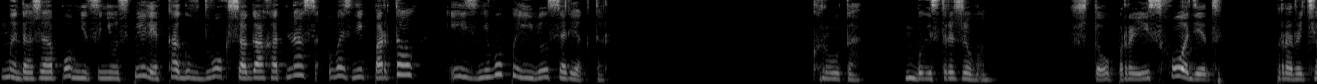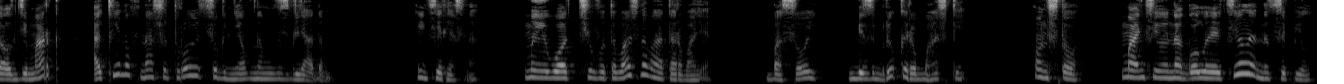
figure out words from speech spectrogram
Мы даже опомниться не успели, как в двух шагах от нас возник портал, и из него появился ректор. Круто! Быстро же он! Что происходит? прорычал Димарк, окинув нашу троицу гневным взглядом. Интересно, мы его от чего-то важного оторвали? Босой, без брюк и рубашки. Он что, мантию на голое тело нацепил?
